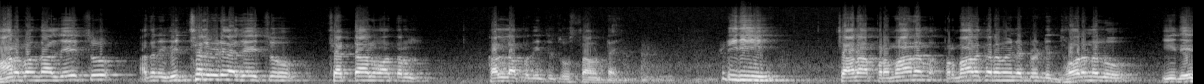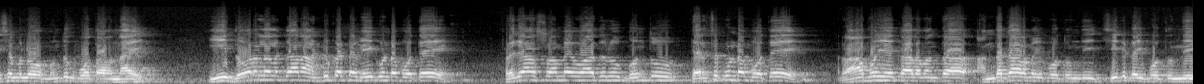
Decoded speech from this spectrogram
మానభంగాలు చేయొచ్చు అతని విచ్చలవిడిగా చేయొచ్చు. చట్టాలు మాత్రం కళ్ళు అప్పగించి చూస్తూ ఉంటాయి. ఇది చాలా ప్రమాద ప్రమాదకరమైనటువంటి ధోరణులు ఈ దేశంలో ముందుకు పోతా ఉన్నాయి. ఈ ధోరణులకు గాన అడ్డుకట్ట వేయకుండా పోతే ప్రజాస్వామ్యవాదులు గొంతు తెరచకుండా పోతే రాబోయే కాలం అంతా అంధకారం అయిపోతుంది చీకటి అయిపోతుంది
